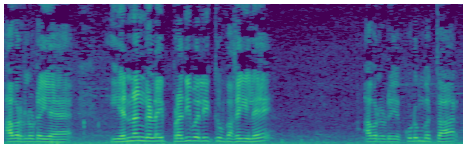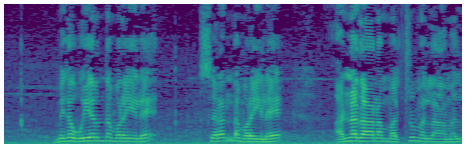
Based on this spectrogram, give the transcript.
அவர்களுடைய எண்ணங்களை பிரதிபலிக்கும் வகையிலே அவருடைய குடும்பத்தார் மிக உயர்ந்த முறையிலே சிறந்த முறையிலே அன்னதானம் மட்டுமல்லாமல்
